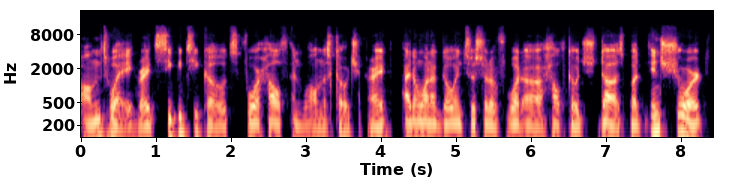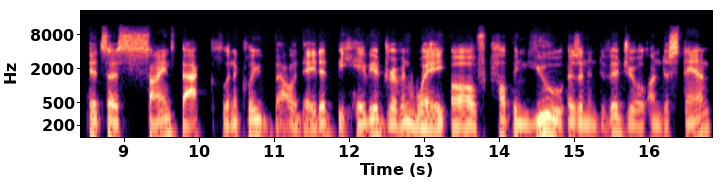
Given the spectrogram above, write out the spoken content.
on its way, right? CPT codes for health and wellness coaching, right? I don't want to go into sort of what a health coach does, but in short, it's a science backed, clinically validated, behavior driven way of helping you as an individual understand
